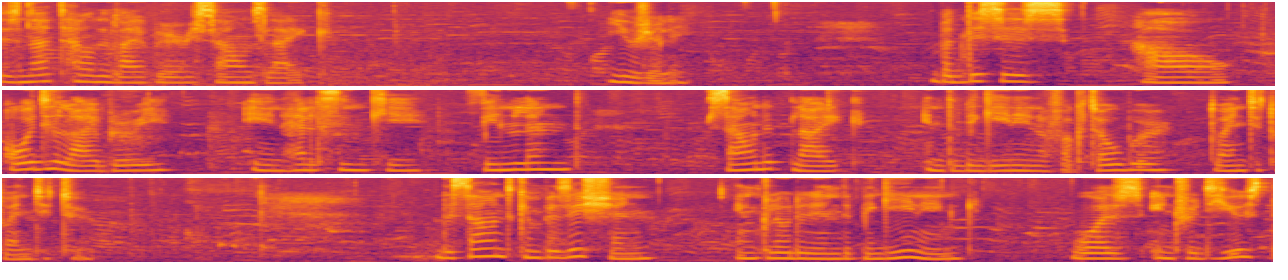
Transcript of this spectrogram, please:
is not how the library sounds like, usually. But this is how Oodi Library in Helsinki, Finland, sounded like in the beginning of October 2022. The sound composition included in the beginning was introduced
